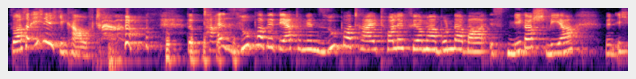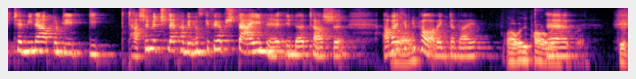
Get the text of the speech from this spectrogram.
So was habe ich nicht gekauft. Total super Bewertungen, super Teil, tolle Firma, wunderbar, ist mega schwer. Wenn ich Termine habe und die, die Tasche mitschleppe, habe ich immer das Gefühl, ich habe Steine in der Tasche. Aber ja. ich habe die Powerbank dabei. Aber die Powerbank äh, dabei. Genau.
